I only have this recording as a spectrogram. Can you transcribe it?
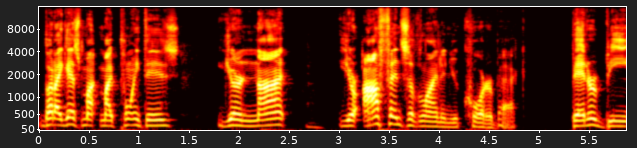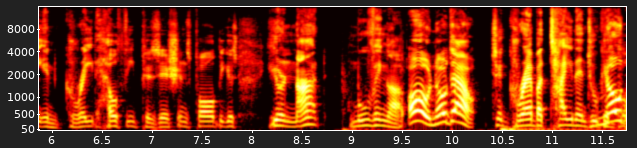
but I guess my, my point is you're not your offensive line and your quarterback better be in great healthy positions, Paul, because you're not moving up oh, no doubt. to grab a tight end who can No block,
